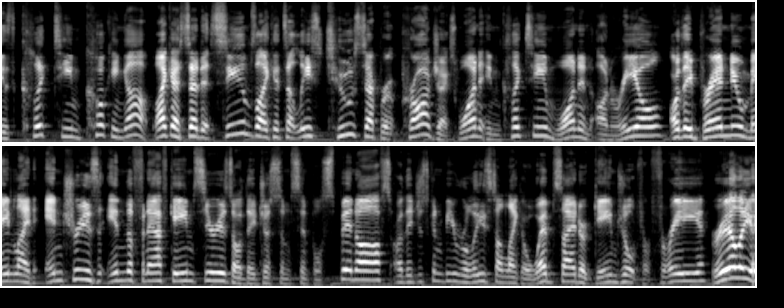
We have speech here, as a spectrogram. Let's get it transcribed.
is Clickteam cooking up. Like I said, it seems like it's at least two separate projects, one in Clickteam Team 1 and Unreal? Are they brand new mainline entries in the FNAF game series? Are they just some simple spin-offs? Are they just going to be released on like a website or Game Jolt for free? Really,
